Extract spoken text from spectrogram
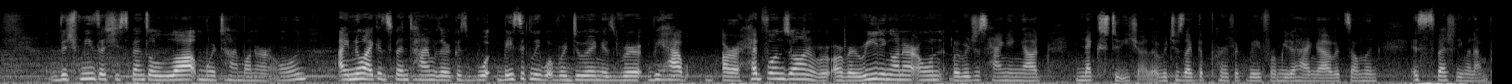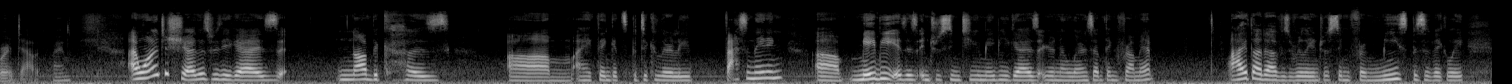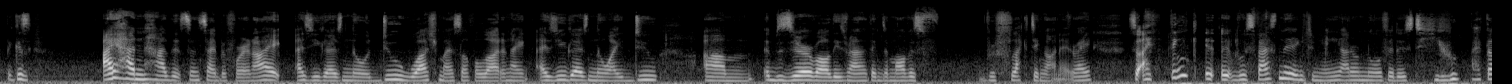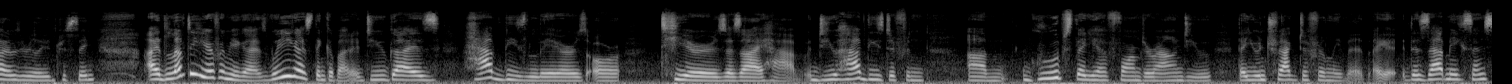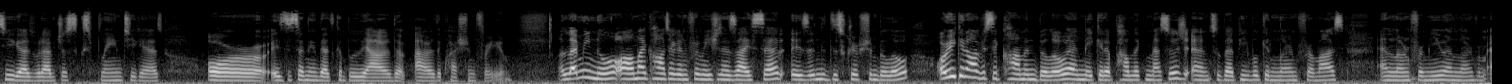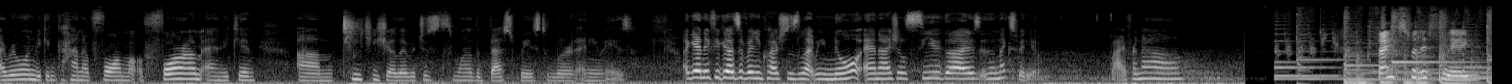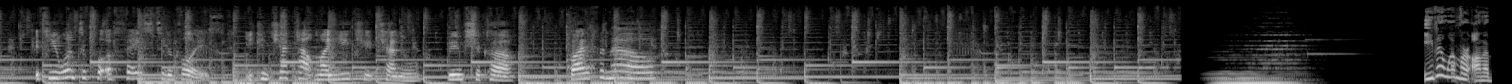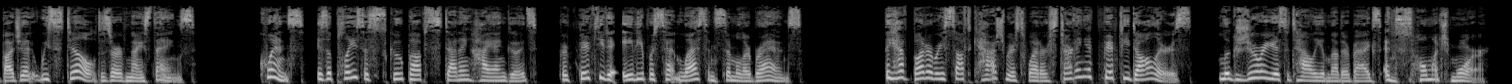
which means that she spends a lot more time on her own. I know I can spend time with her because basically what we're doing is we're, we have our headphones on or or we're, reading on our own, but we're just hanging out next to each other, which is like the perfect way for me to hang out with someone, especially when I'm burnt out, right? I wanted to share this with you guys not because um, I think it's particularly fascinating. Uh, maybe it is interesting to you. Maybe you guys are going to learn something from it. I thought that was really interesting for me specifically because I hadn't had this insight before, and I, as you guys know, do watch myself a lot, and I, as you guys know, I do um, observe all these random things. I'm always reflecting on it, right? So I think it, it, was fascinating to me. I don't know if it is to you. I thought it was really interesting. I'd love to hear from you guys. What do you guys think about it? Do you guys have these layers or tiers as I have? Do you have these different um, groups that you have formed around you that you interact differently with? Does that make sense to you guys? What I've just explained to you guys, or is it something that's completely out of the out of the question for you? Let me know. All my contact information, as I said, is in the description below, or you can obviously comment below and make it a public message, and so that people can learn from us and learn from you and learn from everyone. We can kind of form a forum and we can um, teach each other, which is one of the best ways to learn, anyways. Again, if you guys have any questions, let me know, and I shall see you guys in the next video. Bye for now. Thanks for listening. If you want to put a face to the voice, you can check out my YouTube channel, Boom Shikha. Bye for now. Even when we're on a budget, we still deserve nice things. Quince is a place to scoop up stunning high end goods for 50 to 80% less than similar brands. They have buttery soft cashmere sweaters starting at $50, luxurious Italian leather bags, and so much more.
